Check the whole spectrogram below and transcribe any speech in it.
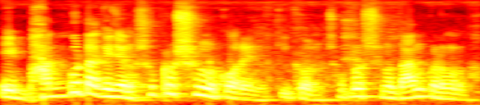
এই ভাগ্যটাকে যেন সুপ্রসন্ন করেন। কী করেন? সুপ্রসন্ন দান করেন আমরা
